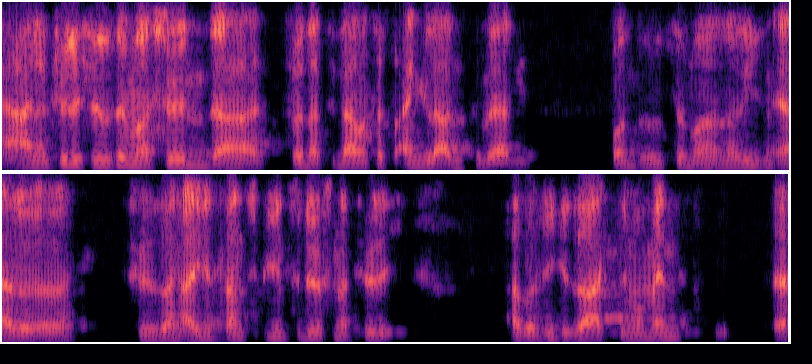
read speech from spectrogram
ja, natürlich ist es immer schön, da zur Nationalmannschaft eingeladen zu werden. Und es ist immer eine Riesenehre, äh, für sein eigenes Land spielen zu dürfen, natürlich. Aber wie gesagt, im Moment äh,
